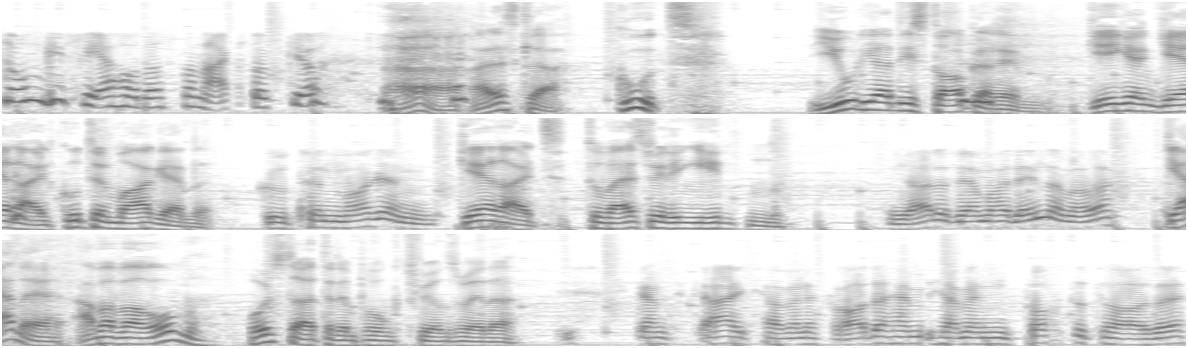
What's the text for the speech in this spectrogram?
So ungefähr hat er es dann auch gesagt, ja. Ah, alles klar. Gut. Julia die Stalkerin gegen Gerald. Guten Morgen. Guten Morgen. Gerald, du weißt, wir liegen hinten. Ja, das werden wir heute ändern, oder? Gerne, aber warum? Holst du heute den Punkt für uns Männer? Ist ganz klar, ich habe eine Frau daheim, ich habe eine Tochter zu Hause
